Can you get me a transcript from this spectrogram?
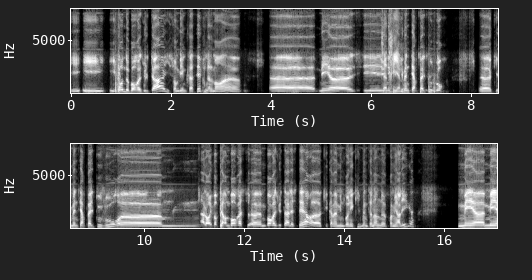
ils, font de bons résultats, ils sont bien classés finalement. Hein. Euh, mais euh, c'est une équipe qui m'interpelle toujours. Euh, qui m'interpelle toujours. alors ils vont faire un bon, bon résultat à Leicester, qui est quand même une bonne équipe maintenant de Première Ligue. Mais, mais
